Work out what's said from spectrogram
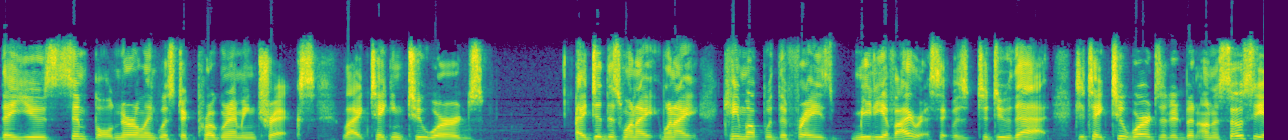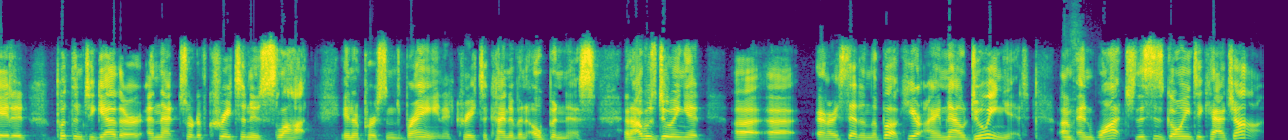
they use simple neurolinguistic programming tricks like taking two words. I did this when I when I came up with the phrase media virus. It was to do that, to take two words that had been unassociated, put them together, and that sort of creates a new slot in a person's brain. It creates a kind of an openness. And I was doing it uh, uh, and I said in the book, here I am now doing it, um, and watch this is going to catch on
